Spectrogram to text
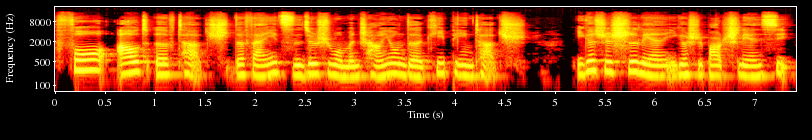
？Fall out of touch 的反义词就是我们常用的 keep in touch，一个是失联，一个是保持联系。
